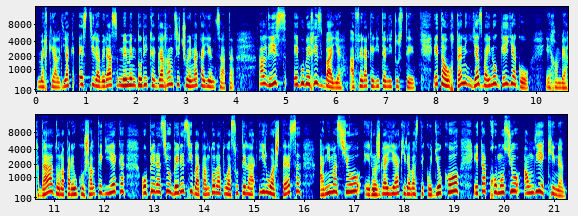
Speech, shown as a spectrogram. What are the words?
Merkealdiak ez dira beraz mementorik garrantzitsuenak aientzat. Aldiz, egu behiz bai aferak egiten dituzte. Eta urten, jaz baino gehiago. Egan behar da, donapaleuko saltegiek operazio berezi bat antolatua zutela hiru hastez, animazio, erosgaiak irabazteko joko eta promozio handiekin.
